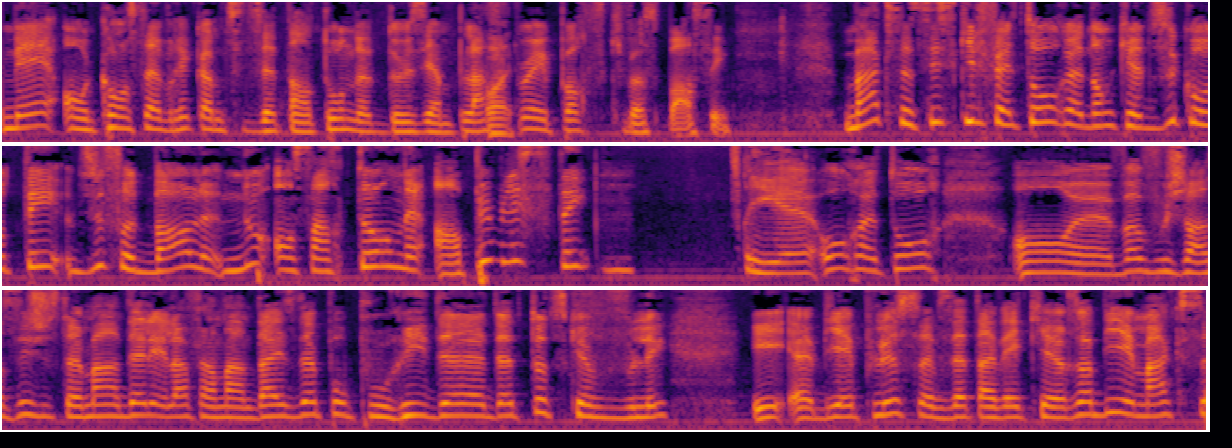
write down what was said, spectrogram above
Mais on conserverait, comme tu disais tantôt, notre deuxième place, Ouais. peu importe ce qui va se passer. Max, c'est ce qu'il fait le tour donc du côté du football. Nous, on s'en retourne en publicité. Et euh, au retour, on euh, va vous jaser justement d'Elela Fernandez, de Pourri, de, de tout ce que vous voulez. Et euh, bien plus, vous êtes avec euh, Robbie et Max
